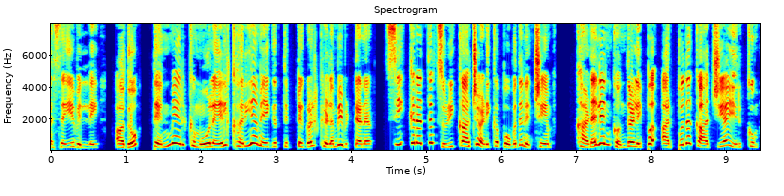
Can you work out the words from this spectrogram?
அசையவில்லை. அதோ தென்மேற்கு மூலையில் கரிய மேகத்திட்டுகள் கிளம்பி விட்டன. சீக்கிரத்தில் சுழிக்காற்று அடிக்கப் போவது நிச்சயம். கடலின் கொந்தளிப்பு அற்புத காட்சியா இருக்கும்.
